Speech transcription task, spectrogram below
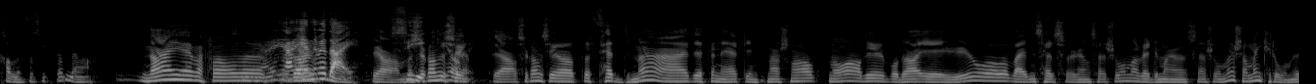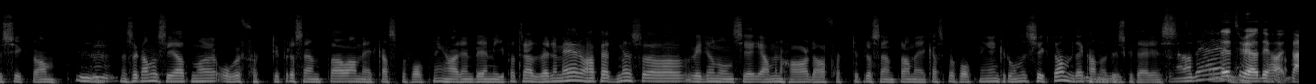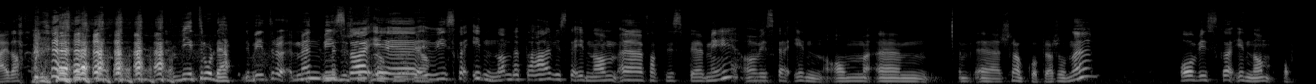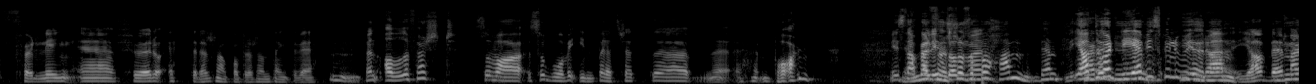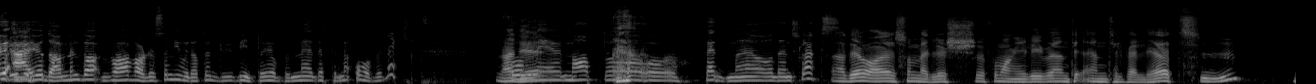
kalle for sykdom, det da. Nei, i hvert fall Så eh, jeg, jeg er enig med deg. Ja, men så kan, du si, ja, så kan du si at fedme er definert internasjonalt nå av de, både av EU og Verdens helseorganisasjon og veldig mange organisasjoner som en kronisk sykdom. Mm. Men så kan du si at når over 40% av Amerikas befolkning har en BMI på 30 eller mer og har fedme, så vil jo noen si ja, men har da 40% av Amerikas befolkning en kronisk sykdom? Det kan jo diskuteres. Ja, det er Det tror jeg de har. Nei da. Vi tror det. Vi tror, men vi Men skal, å- eh, ja. vi skal innom dette her. Vi skal innom eh, faktisk BMI, og vi skal innom eh, eh, slankeoperasjoner. Og vi skal innom oppfølging eh, før og etter en slankeoperasjon, tenkte vi. Mm. Men aller først så, var, så går vi inn på rett og slett eh, barn. Vi Ja, snakka men litt om også på han. Hvem, Ja, det var du det vi skulle begynne med. Ja, hvem du er du? er jo da, men hva, hva var det som gjorde at du begynte å jobbe med dette med overvekt? Nei, og det, med mat og, og fedme og den slags? ja, det var som ellers for mange i livet en, en tilfeldighet. Mm.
